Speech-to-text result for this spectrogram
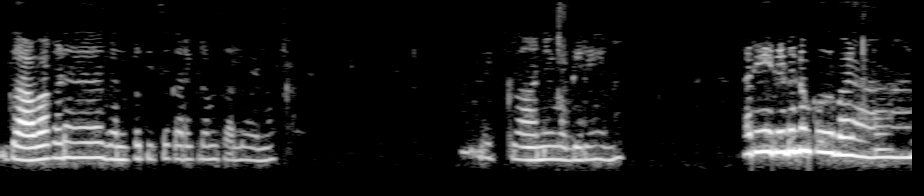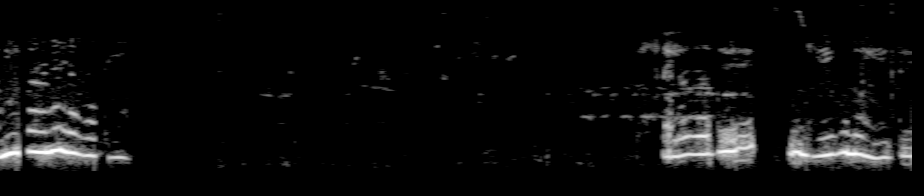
गावाकडं गणपतीचे कार्यक्रम चालू आहे ना? गाणे वगैरे आहे ना? अरे रडू नको बाळा मी पाण्याला जाते त्याला जाते घेऊन येते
